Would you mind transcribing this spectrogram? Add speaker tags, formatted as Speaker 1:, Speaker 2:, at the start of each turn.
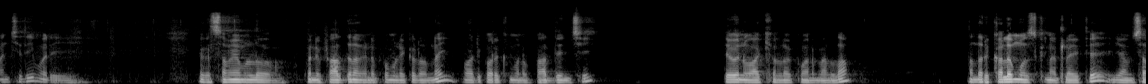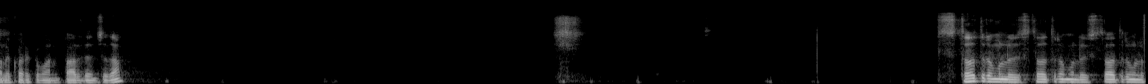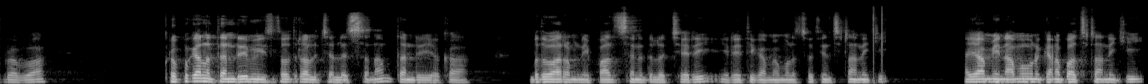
Speaker 1: మంచిది. మరి ఒక యొక్క సమయంలో కొన్ని ప్రార్థన వినపములు ఇక్కడ ఉన్నాయి. వాటి కొరకు మనం ప్రార్థించి దేవుని వాక్యంలోకి మనం వెళ్దాం. అందరు కళ్ళు మూసుకున్నట్లయితే ఈ అంశాల కొరకు మనం ప్రార్థించుదాం. స్తోత్రములు స్తోత్రములు స్తోత్రములు ప్రభువా. కృపగల తండ్రి మీ స్తోత్రాలు చెల్లిస్తున్నాం. తండ్రి యొక్క బుధవారం నీ పాద సన్నిధిలో చేరి ఈ రీతిగా మిమ్మల్ని స్థుతించడానికి అయ్యా మీ నామమును గణపరచడానికి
